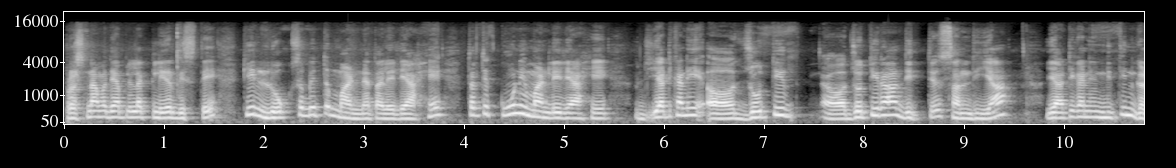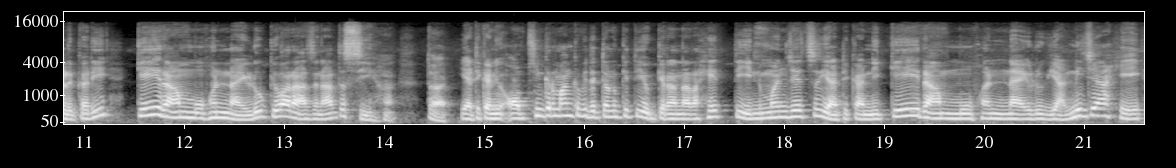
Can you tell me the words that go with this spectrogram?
प्रश्नामध्ये आपल्याला क्लिअर दिसते की लोकसभेत मांडण्यात आलेले आहे तर ते कोणी मांडलेले आहे? या ठिकाणी अ, ज्योति ज्योतिरादित्य संधिया या ठिकाणी नितीन गडकरी के राम मोहन नायडू किंवा राजनाथ सिंह. तर या ठिकाणी ऑप्शन क्रमांक विद्यार्थ्यांनो किती योग्य राहणार आहे? तीन. म्हणजेच या ठिकाणी के राम मोहन नायडू यांनी जे आहे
